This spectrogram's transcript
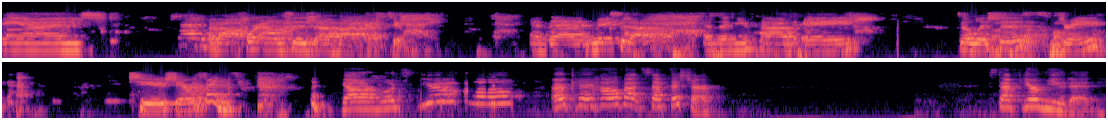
and about four ounces of vodka too and then mix it up, and then you have a delicious drink. to share with friends. Yum, looks beautiful. Okay, how about Steph Fisher? Steph, you're muted.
